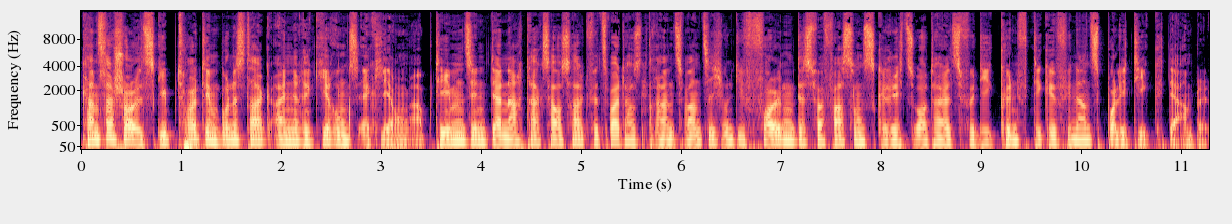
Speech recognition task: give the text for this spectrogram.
Kanzler Scholz gibt heute im Bundestag eine Regierungserklärung ab. Themen sind der Nachtragshaushalt für 2023 und die Folgen des Verfassungsgerichtsurteils für die künftige Finanzpolitik der Ampel.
